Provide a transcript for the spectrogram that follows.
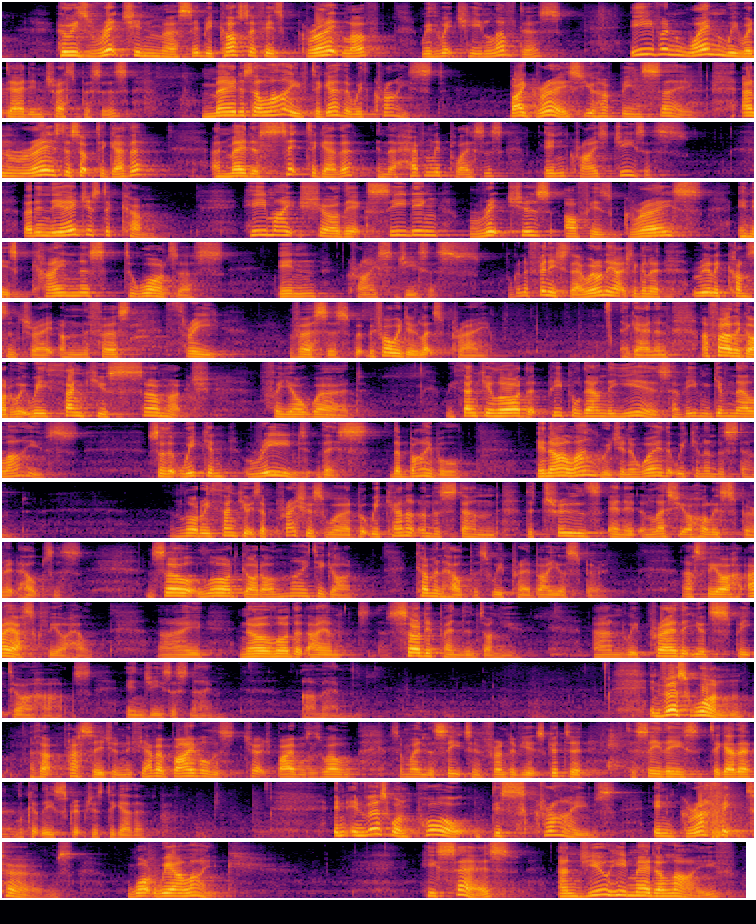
who is rich in mercy because of his great love with which he loved us, even when we were dead in trespasses, made us alive together with Christ. By grace you have been saved, and raised us up together, and made us sit together in the heavenly places in Christ Jesus, that in the ages to come he might show the exceeding riches of his grace in his kindness towards us in Christ Jesus. I'm going to finish there. We're only actually going to really concentrate on the first three verses. But before we do, let's pray again. And our Father God, we, we thank you so much for your word. We thank you, Lord, that people down the years have even given their lives so that we can read this, the Bible, in our language in a way that we can understand. And Lord, we thank you. It's a precious word, but we cannot understand the truths in it unless your Holy Spirit helps us. And so, Lord God, Almighty God, come and help us, we pray, by your Spirit. Ask for your, I ask for your help. I know, Lord, that I am so dependent on you. And we pray that you'd speak to our hearts in Jesus' name. Amen. In verse 1 of that passage, and if you have a Bible, there's church Bibles as well, somewhere in the seats in front of you, it's good to, to see these together, look at these scriptures together. In, in verse 1, Paul describes in graphic terms what we are like. He says, And you he made alive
